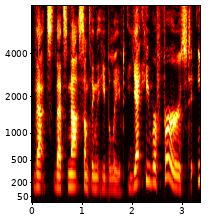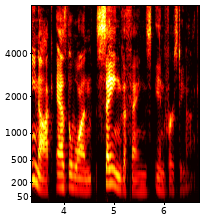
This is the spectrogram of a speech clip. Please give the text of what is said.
that's that's not something that he believed. Yet he refers to Enoch as the one saying the things in First Enoch.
